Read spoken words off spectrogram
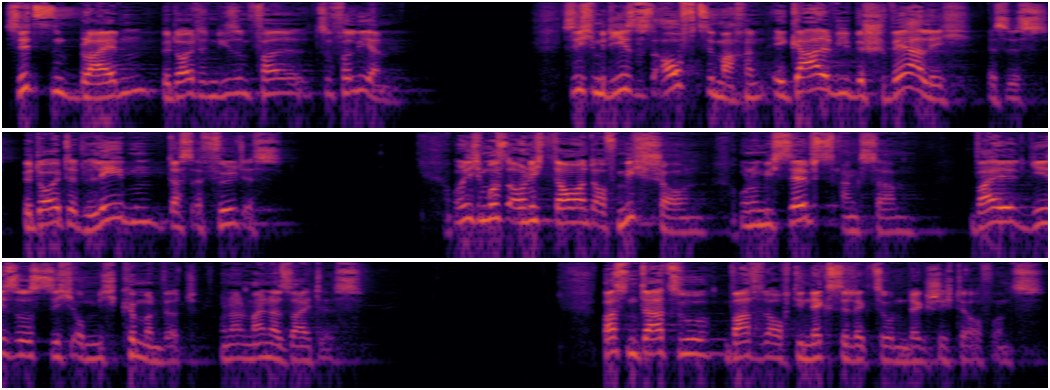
Sitzen bleiben bedeutet in diesem Fall zu verlieren. Sich mit Jesus aufzumachen, egal wie beschwerlich es ist, bedeutet Leben, das erfüllt ist. Und ich muss auch nicht dauernd auf mich schauen und um mich selbst Angst haben, weil Jesus sich um mich kümmern wird und an meiner Seite ist. Passend dazu wartet auch die nächste Lektion in der Geschichte auf uns.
